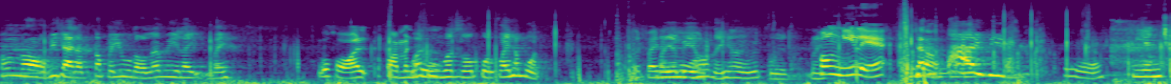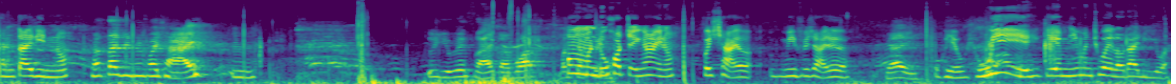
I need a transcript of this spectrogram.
ห้องนอนของพี่ชายเราไม่ต้องไปยุ่งเราแล้วมีอะไรอีกไหมกูขอความบันวัตเทิถุงประสงค์เปิดไฟทั้งหมดเปิดไฟมันทั้จะงหมีมห้อดงไหนที่เรายังไม่เปิดไหมห้องนี้แหละชั้นใต้ดินโอ้โหเรียนชั้นใต้ดินเนาะชั้นใต้ดินมีไฟฉายอืมตู้อยู่เวสายกับวัดห้องจะมันเป็ดูเข้าใจง่ายเนาะไฟฉายอะมีไฟฉายเลยเหรอใช่โอเคโอเคหุยเกมนี้มันช่วยเราได้ดีว่ะ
